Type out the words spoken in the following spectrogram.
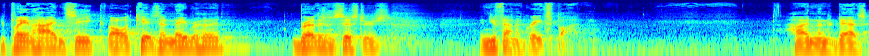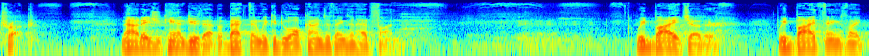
You're playing hide and seek with all the kids in the neighborhood, brothers and sisters, and you found a great spot. Hiding under dad's truck. Nowadays you can't do that, but back then we could do all kinds of things and had fun. We'd buy each other. We'd buy things like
